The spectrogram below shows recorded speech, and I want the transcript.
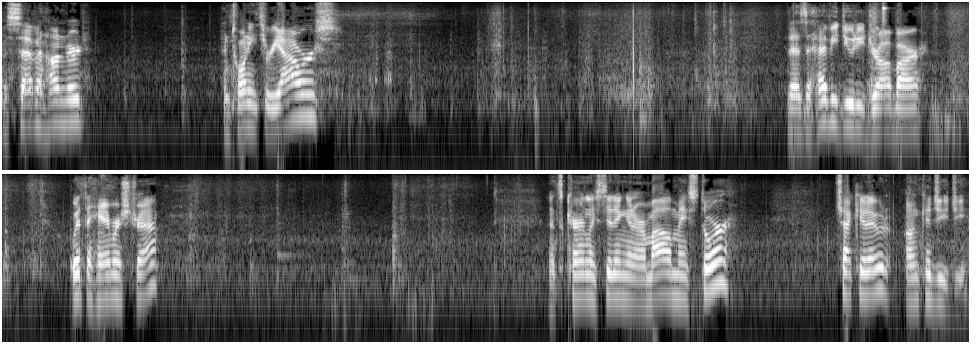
with 723 hours. It has a heavy duty drawbar with a hammer strap. It's currently sitting in our Mile May store check it out on Kijiji.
